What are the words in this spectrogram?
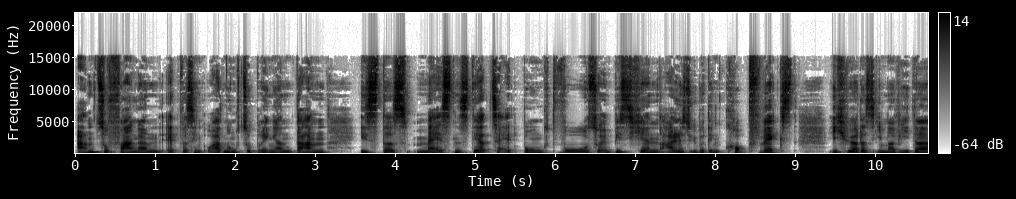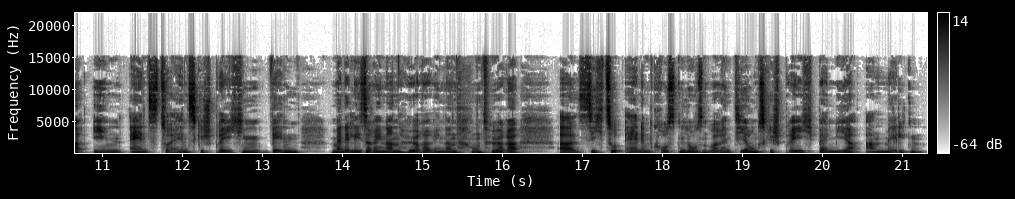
anzufangen, etwas in Ordnung zu bringen, dann ist das meistens der Zeitpunkt, wo so ein bisschen alles über den Kopf wächst. Ich höre das immer wieder in eins zu eins Gesprächen, wenn meine Leserinnen, Hörerinnen und Hörer äh, sich zu einem kostenlosen Orientierungsgespräch bei mir anmelden.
